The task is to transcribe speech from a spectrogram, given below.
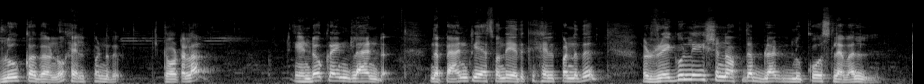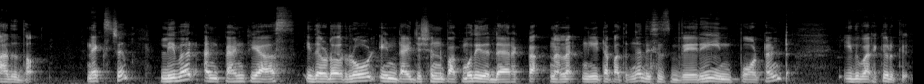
குளூக்ககனும் ஹெல்ப் பண்ணுது. டோட்டலாக எண்டோக்ரைன் கிளாண்ட் இந்த பேன்க்ரியாஸ் வந்து எதுக்கு ஹெல்ப் பண்ணுது? Regulation of the blood glucose level அதுதான். நெக்ஸ்ட் லிவர் அண்ட் பேன்க்ரியாஸ் இதோட ரோல் இன் டைஜஷன் பார்க்கும்போது இதை டைரெக்டாக நல்லா நீட்டாக பார்த்துங்க திஸ் இஸ் வெரி இம்பார்ட்டண்ட் இது வரைக்கும் இருக்குது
